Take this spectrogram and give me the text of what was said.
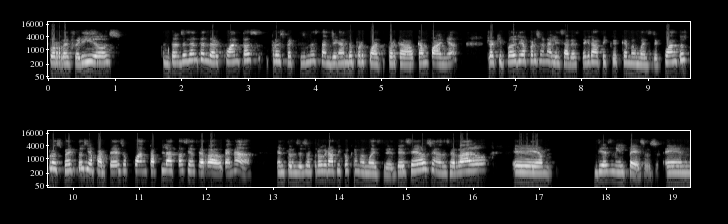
por referidos. Entonces, entender cuántos prospectos me están llegando por, por cada campaña. Yo aquí podría personalizar este gráfico y que me muestre cuántos prospectos y aparte de eso, cuánta plata se ha cerrado ganada. Entonces, otro gráfico que me muestre deseos se han cerrado, eh, 10 mil pesos. En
